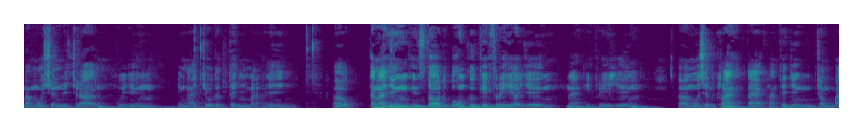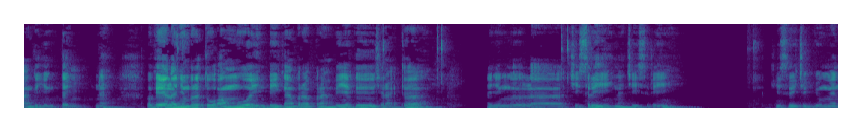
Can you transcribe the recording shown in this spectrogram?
បាទ motion វាច្រើនព្រោះយើងយើងអាចចូលទៅទិញបាទហើយកាលណាយើង install ដំបូងគឺគេ free ឲ្យយើងណាគេ free យើង motion ខ្លះតែខ្លះទៀតយើងចង់បានគឺយើងទិញណាអូខេឥឡូវខ្ញុំរើសតួអង្គមួយ ពីការប្រើប្រាស់វាគឺ character ហើយយើងមើល G3 ណា G3 G3.human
